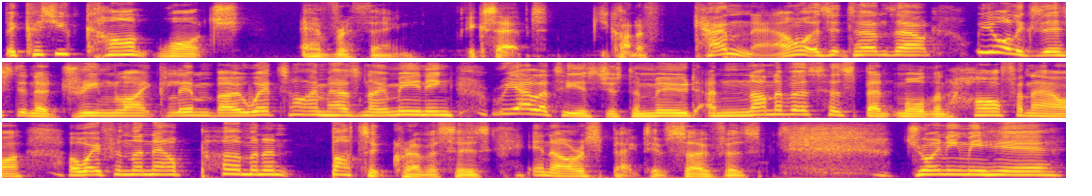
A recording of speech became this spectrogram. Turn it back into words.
because you can't watch everything, except you kind of can now, as it turns out, we all exist in a dreamlike limbo where time has no meaning, reality is just a mood, and none of us has spent more than half an hour away from the now permanent buttock crevices in our respective sofas. Joining me here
